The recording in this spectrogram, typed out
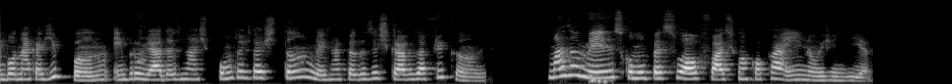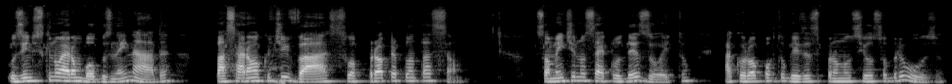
em bonecas de pano embrulhadas nas pontas das tangas né, pelos escravos africanos. Mais ou menos como o pessoal faz com a cocaína hoje em dia. Os índios que não eram bobos nem nada passaram a cultivar sua própria plantação. Somente no século XVIII, a coroa portuguesa se pronunciou sobre o uso,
